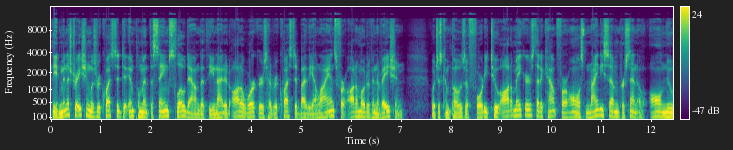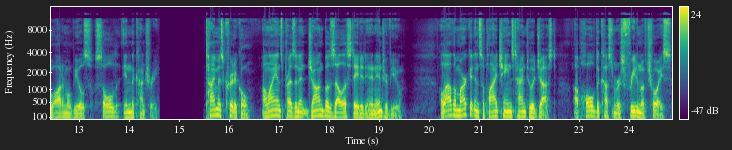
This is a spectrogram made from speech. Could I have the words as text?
The administration was requested to implement the same slowdown that the United Auto Workers had requested by the Alliance for Automotive Innovation, which is composed of 42 automakers that account for almost 97% of all new automobiles sold in the country. Time is critical, Alliance President John Bozzella stated in an interview. Allow the market and supply chains time to adjust, uphold the customer's freedom of choice,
